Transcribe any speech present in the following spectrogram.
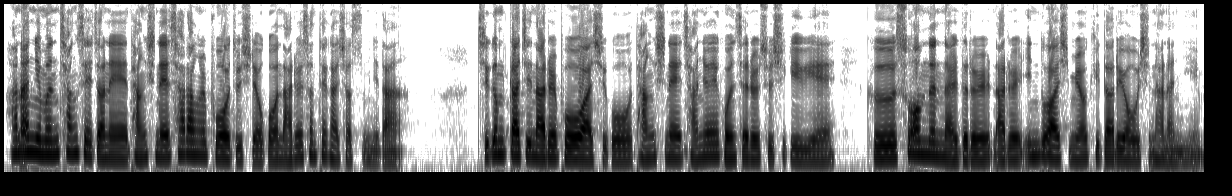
하나님은 창세전에 당신의 사랑을 부어주시려고 나를 선택하셨습니다. 지금까지 나를 보호하시고 당신의 자녀의 권세를 주시기 위해 그 수없는 날들을 나를 인도하시며 기다려 오신 하나님.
